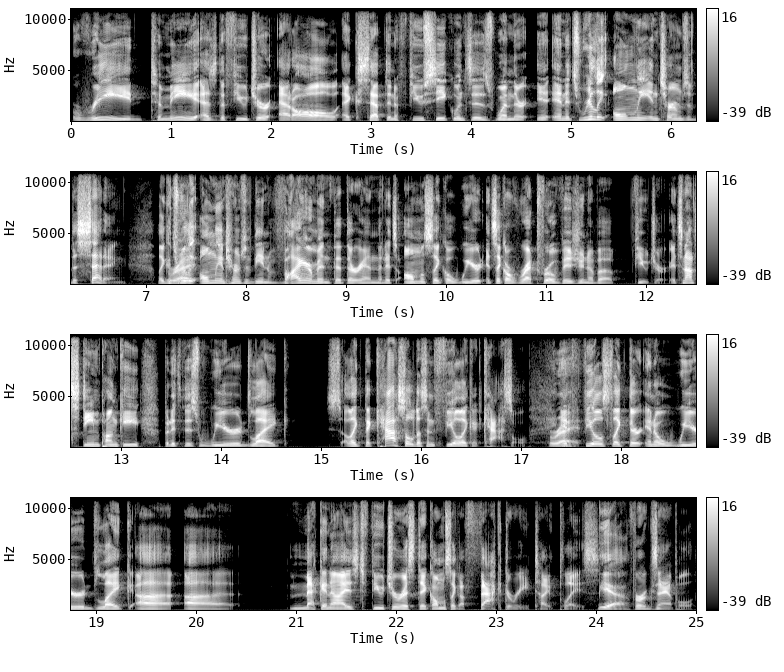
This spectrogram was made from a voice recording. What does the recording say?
read to me as the future at all except in a few sequences when they're and it's really only in terms of the setting. Like it's really only in terms of the environment that they're in that it's almost like a weird it's like a retro vision of a future. It's not steampunky but it's this weird like like the castle doesn't feel like a castle. Right. it feels like they're in a weird like uh uh mechanized futuristic almost like a factory type place Yeah. for example.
